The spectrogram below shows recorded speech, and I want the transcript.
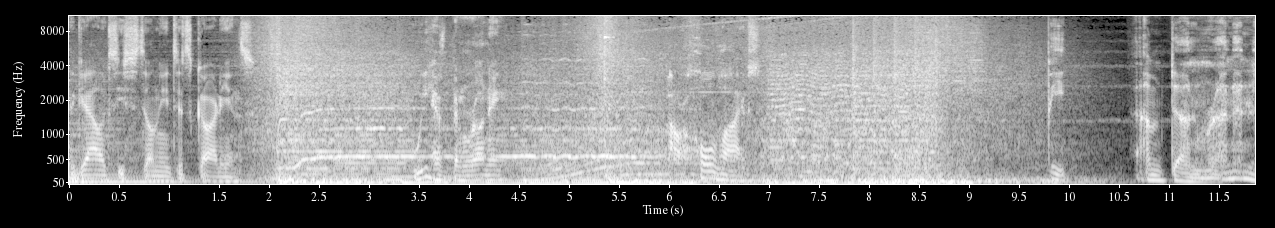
The galaxy still needs its guardians. We have been running our whole lives. Pete, I'm done running.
